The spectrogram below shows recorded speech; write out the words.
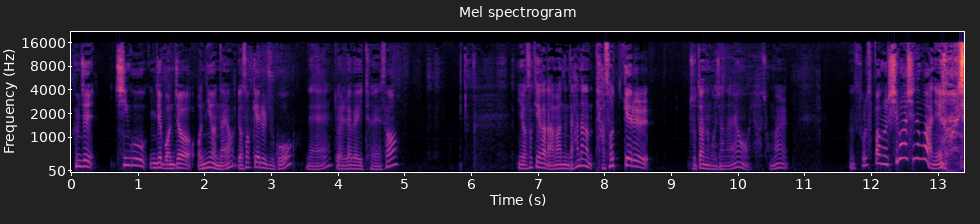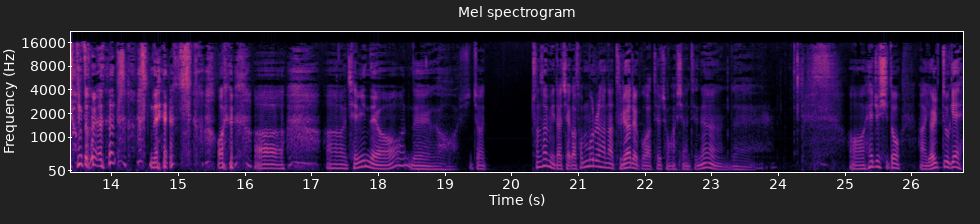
그럼 이제 친구 이제 먼저 언니였나요? 여섯 개를 주고 네, 또 엘리베이터에서 여섯 개가 남았는데 하나가 다섯 개를 줬다는 거잖아요. 야, 정말 솔트빵을 싫어하시는 거 아니에요? 이 정도면은 네. 어, 아, 아, 재밌네요. 네. 어, 진짜 천사입니다. 제가 선물을 하나 드려야 될 것 같아요. 정아 씨한테는. 네. 어, 혜주 씨도 아, 12개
